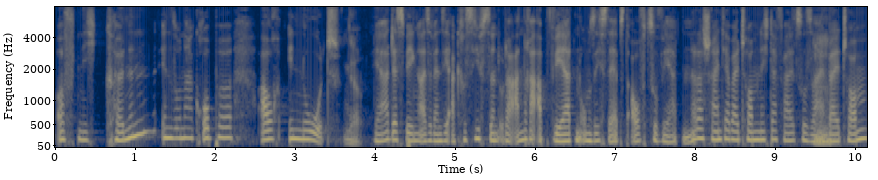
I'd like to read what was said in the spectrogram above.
oft nicht können in so einer Gruppe, auch in Not. Ja. Ja, deswegen, also wenn sie aggressiv sind oder andere abwerten, um sich selbst aufzuwerten. Ne, das scheint ja bei Tom nicht der Fall zu sein. Mhm. Bei Tom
